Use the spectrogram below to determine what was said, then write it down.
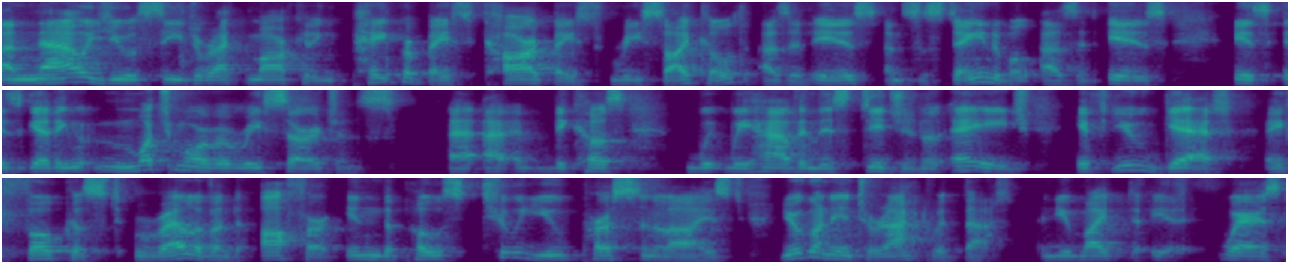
And now you'll see direct marketing, paper-based, card-based, recycled as it is, and sustainable as it is, is, is getting much more of a resurgence. Uh, uh, because we, we have in this digital age, if you get a focused, relevant offer in the post to you, personalized, you're going to interact with that, and you might. Uh, whereas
